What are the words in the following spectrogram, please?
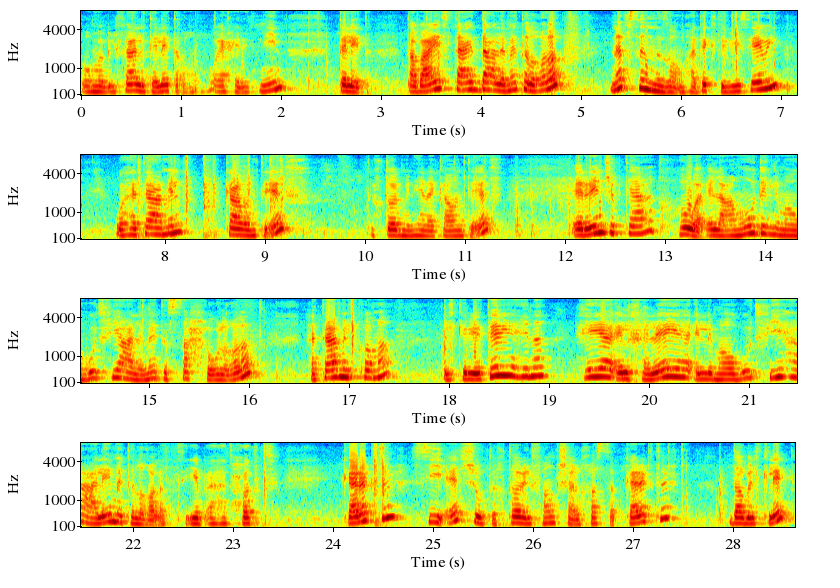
هما بالفعل تلاتة اهم واحد اتنين تلاتة. طب عايز تعد علامات الغلط؟ نفس النظام هتكتب يساوي وهتعمل count if تختار من هنا count if ال range بتاعك هو العمود اللي موجود فيه علامات الصح والغلط. هتعمل comma ال criteria هنا هي الخلايا اللي موجود فيها علامة الغلط يبقى هتحط character CH وتختار ال function الخاصة ب character double click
